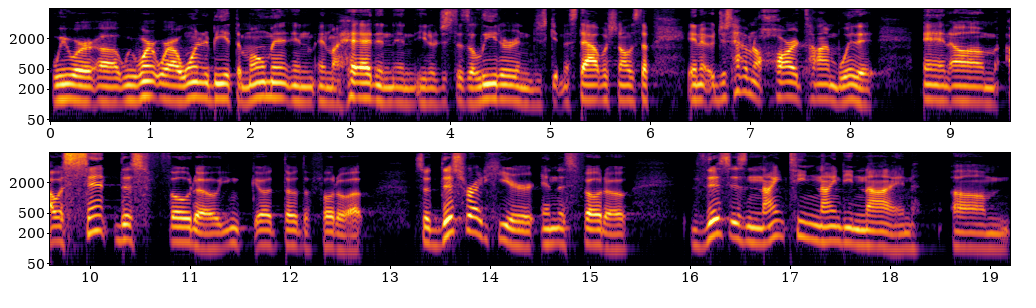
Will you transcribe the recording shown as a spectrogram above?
we were uh, we weren't where i wanted to be at the moment in, in my head and, and you know just as a leader and just getting established and all this stuff and it, just having a hard time with it. And um, i was sent this photo. You can go throw the photo up. So this right here in this photo this is 1999 um,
